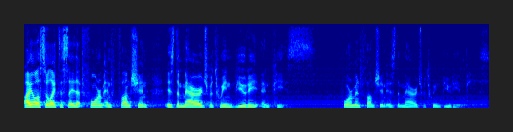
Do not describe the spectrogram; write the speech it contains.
I also like to say that form and function is the marriage between beauty and peace. Form and function is the marriage between beauty and peace.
